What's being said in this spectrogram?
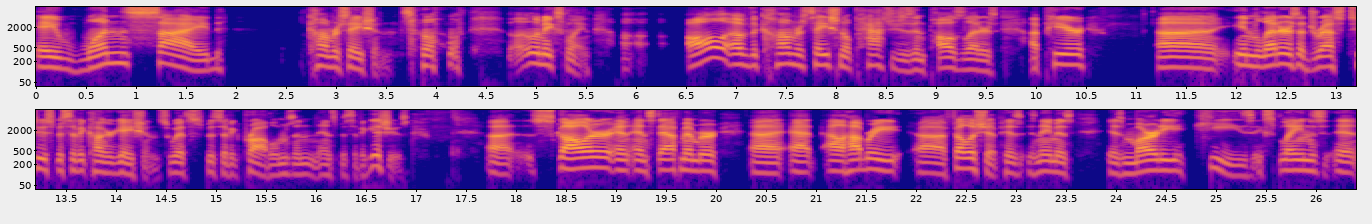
a one side conversation. So let me explain. Uh, all of the conversational passages in Paul's letters appear uh, in letters addressed to specific congregations with specific problems and, and specific issues. Uh, scholar and, and staff member uh, at Al Habri uh, Fellowship, his, his name is is Marty Keys, explains uh,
